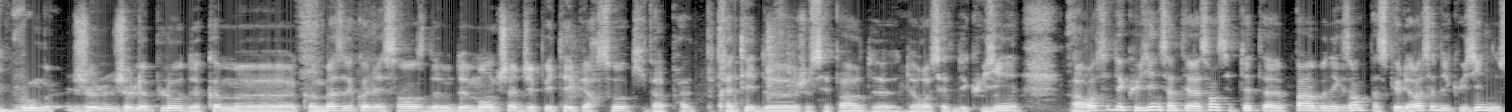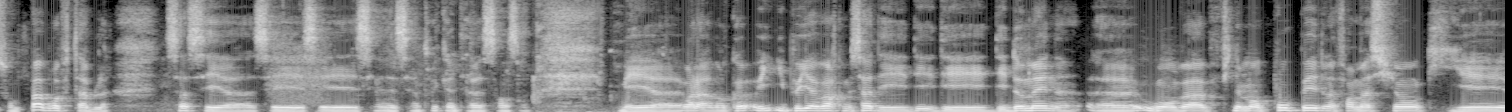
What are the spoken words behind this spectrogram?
Boom, je, je l'upload comme, euh, comme base de connaissances de, de, mon chat GPT perso qui va traiter de, je sais pas, de, de recettes de cuisine. Alors, recettes de cuisine, c'est intéressant, c'est peut-être euh, pas un bon exemple parce que les recettes de cuisine ne sont pas brevetables. Ça, c'est euh, c'est un truc intéressant, ça. Mais voilà, donc il peut y avoir comme ça des, des, des, des domaines où on va finalement pomper de l'information qui est,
